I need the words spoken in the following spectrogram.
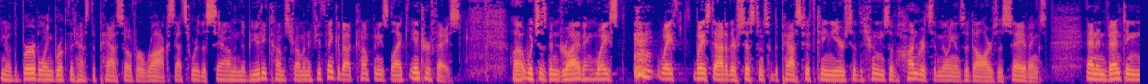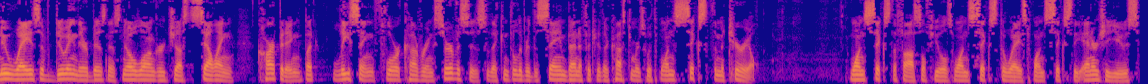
you know the burbling brook that has to pass over rocks. That's where the sound and the beauty comes from. And if you think about companies like Interface, uh, which has been driving waste, waste waste out of their systems for the past 15 years to the tunes of hundreds of millions of dollars of savings, and inventing new ways of doing their business, no longer just selling carpeting, but leasing floor covering services so they can deliver the same benefit to their customers with one sixth the material one sixth the fossil fuels, one sixth the waste, one sixth the energy use,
